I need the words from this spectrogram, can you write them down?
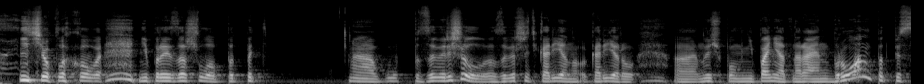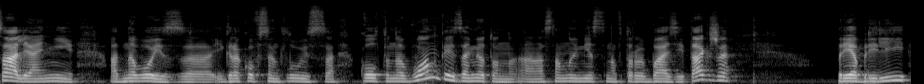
ничего плохого не произошло. Под, под, решил завершить карьеру, карьеру а, ну еще, по-моему, непонятно, Райан Брон. Подписали они одного из а, игроков Сент-Луиса Колтона Вонга, и займет он основное место на второй базе. И также приобрели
